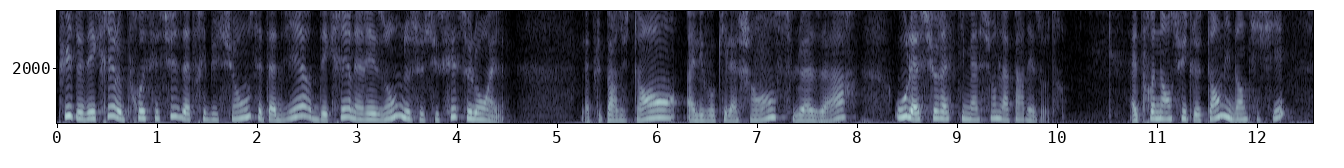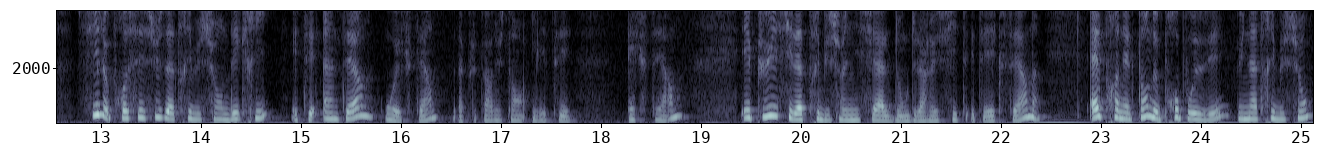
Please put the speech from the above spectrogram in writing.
puis de décrire le processus d'attribution, c'est-à-dire d'écrire les raisons de ce succès selon elle. La plupart du temps, elle évoquait la chance, le hasard ou la surestimation de la part des autres. Elle prenait ensuite le temps d'identifier si le processus d'attribution décrit était interne ou externe, la plupart du temps il était externe, et puis si l'attribution initiale donc de la réussite était externe, elle prenait le temps de proposer une attribution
